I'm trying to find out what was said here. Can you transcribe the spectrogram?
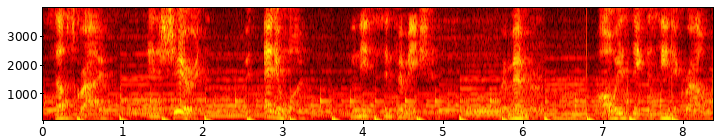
subscribe, and share it with anyone who needs this information. Remember, always take the scenic route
